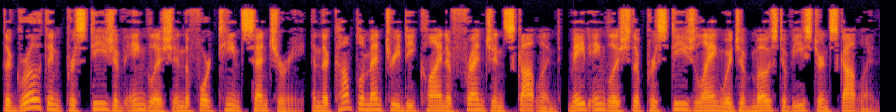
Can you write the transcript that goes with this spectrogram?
The growth in prestige of English in the 14th century, and the complementary decline of French in Scotland, made English the prestige language of most of eastern Scotland.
